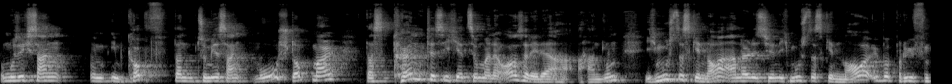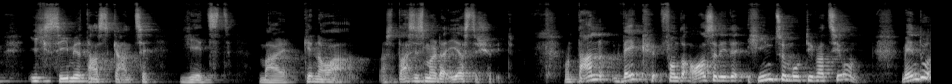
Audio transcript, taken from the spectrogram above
und muss ich sagen, im, im Kopf dann zu mir sagen, oh, stopp mal, das könnte sich jetzt um eine Ausrede handeln. Ich muss das genauer analysieren, ich muss das genauer überprüfen. Ich sehe mir das Ganze jetzt mal genauer an. Also das ist mal der erste Schritt. Und dann weg von der Ausrede hin zur Motivation. Wenn du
